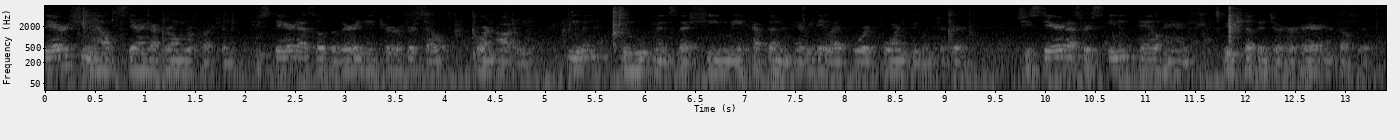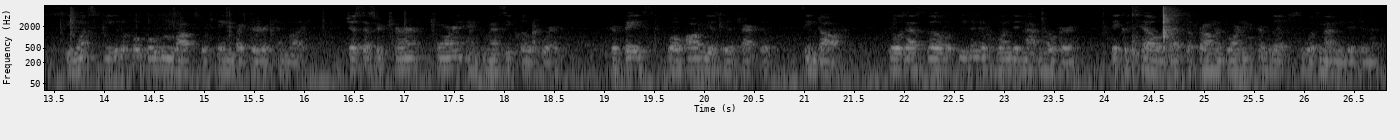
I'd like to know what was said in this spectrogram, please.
There she knelt, staring at her own reflection. She stared as though the very nature of herself were an oddity. Even the movements that she may have done in everyday life were foreign feeling to her. She stared as her skinny, pale hand reached up into her hair and felt it. The once beautiful golden locks were stained by dirt and mud, just as her torn and messy clothes were. Her face, while obviously attractive, seemed off. It was as though, even if one did not know her, they could tell that the frown adorning her lips was not indigenous.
